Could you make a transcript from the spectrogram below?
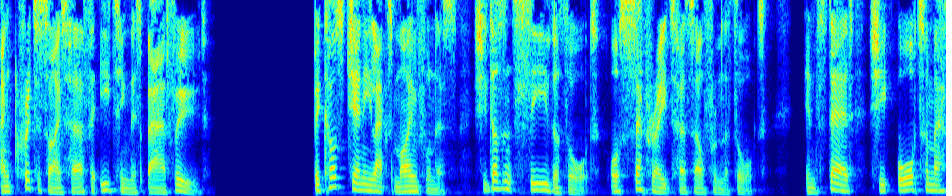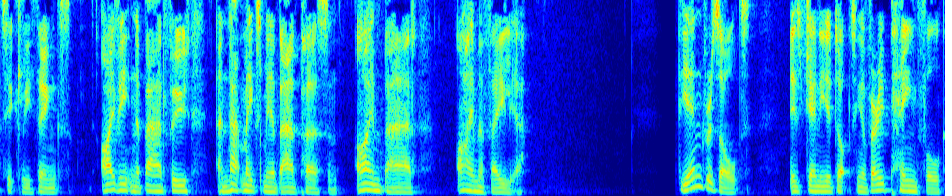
and criticize her for eating this bad food. Because Jenny lacks mindfulness, she doesn't see the thought or separate herself from the thought. Instead, she automatically thinks, I've eaten a bad food and that makes me a bad person. I'm bad. I'm a failure. The end result is Jenny adopting a very painful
